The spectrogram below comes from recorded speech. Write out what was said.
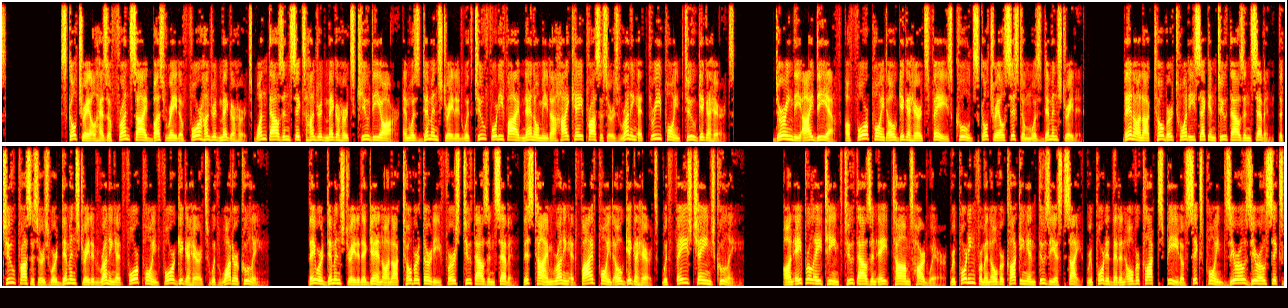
Skulltrail has a front-side bus rate of 400 MHz, 1600 MHz QDR, and was demonstrated with two 45 nanometer high-K processors running at 3.2 GHz. During the IDF, a 4.0 GHz phase-cooled Skulltrail system was demonstrated. Then on October 22, 2007, the two processors were demonstrated running at 4.4 GHz with water cooling. They were demonstrated again on October 31, 2007, this time running at 5.0 GHz, with phase change cooling. On April 18, 2008 Tom's Hardware, reporting from an overclocking enthusiast site, reported that an overclocked speed of 6.006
